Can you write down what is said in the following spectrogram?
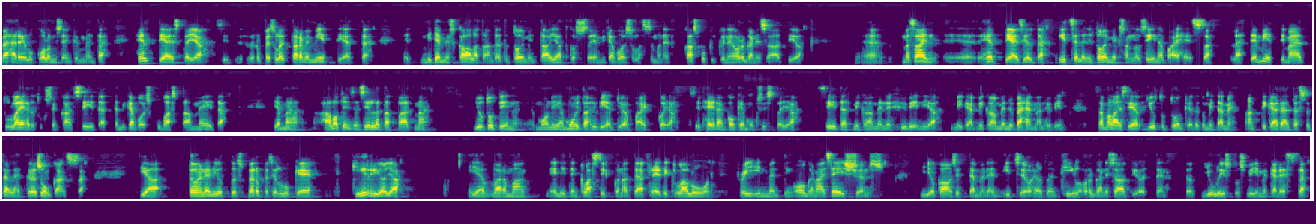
vähän reilu 30 helttiäistä ja sitten rupesi olla tarve miettiä, että että miten me skaalataan tätä toimintaa jatkossa ja mikä voisi olla semmoinen kasvukykyinen organisaatio. Mä sain helttiäisiltä itselleni toimeksiannon siinä vaiheessa lähteä miettimään, että tulla ehdotuksen kanssa siitä, että mikä voisi kuvastaa meitä. Ja mä aloitin sen sillä tapaa, että mä jututin monia muita hyviä työpaikkoja sit heidän kokemuksista ja siitä, että mikä on mennyt hyvin ja mikä, mikä on mennyt vähemmän hyvin samanlaisia juttutuokioita kuin mitä me Antti käydään tässä tällä hetkellä sun kanssa. Ja toinen juttu, jos mä rupesin lukea kirjoja, ja varmaan eniten klassikkona tämä Fredrik Laloon Reinventing Organizations, joka on sitten tämmöinen itseohjautuvan TEAL-organisaatioiden julistus viime kädessä.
